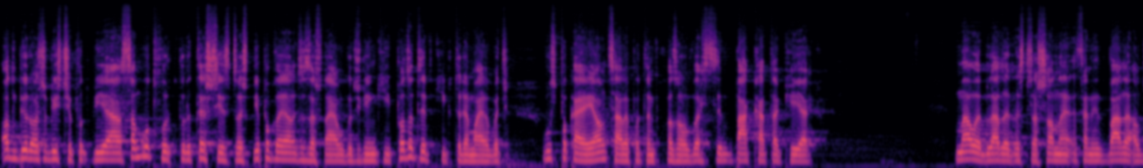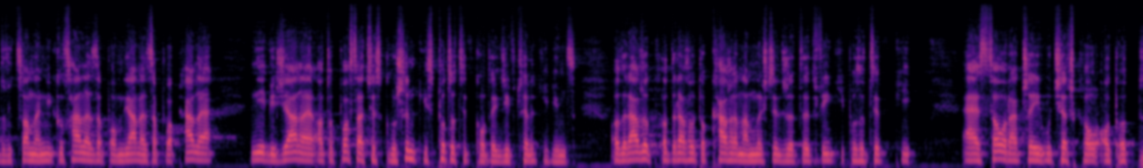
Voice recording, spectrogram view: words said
Odbiór oczywiście podbija sam utwór, który też jest dość niepokojący. Zaczynają go dźwięki pozytywki, które mają być uspokajające, ale potem wchodzą wersy baka, takie jak małe, blade, wystraszone, zaniedbane, odrzucone, niekochane, zapomniane, zapłakane, niewidziane. Oto postać jest kruszynki z pozytywką tej dziewczynki, więc od razu, od razu to każe nam myśleć, że te dźwięki pozytywki są raczej ucieczką od, od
